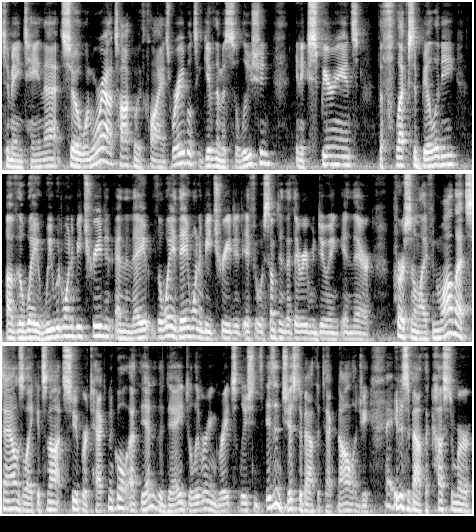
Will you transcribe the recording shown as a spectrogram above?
to maintain that. So when we're out talking with clients, we're able to give them a solution, an experience, the flexibility of the way we would want to be treated and then they the way they want to be treated if it was something that they were even doing in their personal life and while that sounds like it's not super technical at the end of the day delivering great solutions isn't just about the technology Right. it is about the customer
